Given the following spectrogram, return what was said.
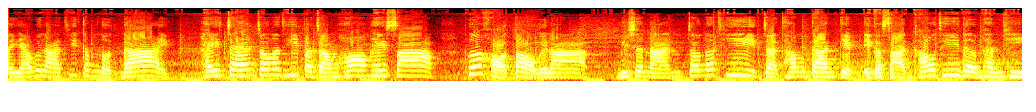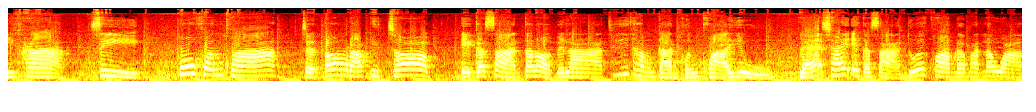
ระยะเวลาที่กำหนดได้ ให้แจ้งเจ้าหน้าที่ประจำห้องให้ทราบ เพื่อขอต่อเวลา มิฉะนั้นเจ้าหน้าที่จะทำการเก็บเอกสารเข้าที่เดิมทันทีค่ะ 4. ผู้ค้นคว้าจะต้องรับผิดชอบ เอกสารตลอดเวลาที่ทำการค้นคว้าอยู่ และใช้เอกสารด้วยความระมัดระวัง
